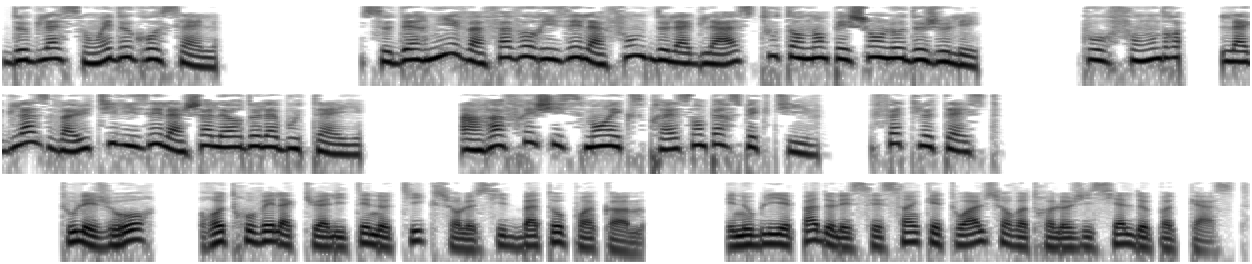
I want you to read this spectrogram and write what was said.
de glaçons et de gros sel. Ce dernier va favoriser la fonte de la glace tout en empêchant l'eau de geler. Pour fondre, la glace va utiliser la chaleur de la bouteille. Un rafraîchissement express en perspective. Faites le test. Tous les jours, retrouvez l'actualité nautique sur le site bateau.com. Et n'oubliez pas de laisser 5 étoiles sur votre logiciel de podcast.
